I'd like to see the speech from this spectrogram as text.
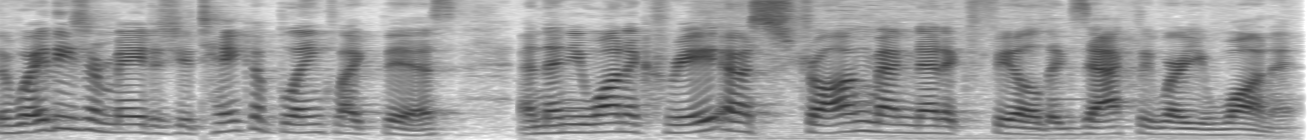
The way these are made is you take a blank like this, and then you want to create a strong magnetic field exactly where you want it.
